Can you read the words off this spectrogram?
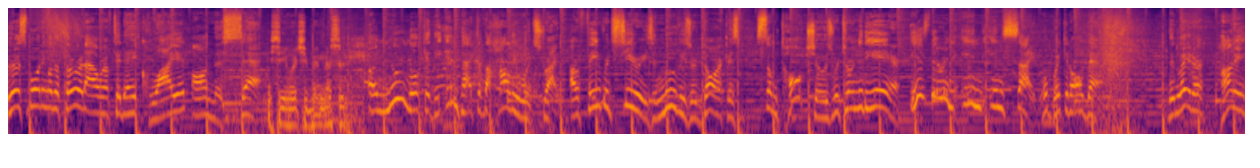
This morning on the third hour of today, quiet on the set. You see what you've been missing? A new look at the impact of the Hollywood strike. Our favorite series and movies are dark as some talk shows return to the air. Is there an end in sight? We'll break it all down. Then later, honey,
